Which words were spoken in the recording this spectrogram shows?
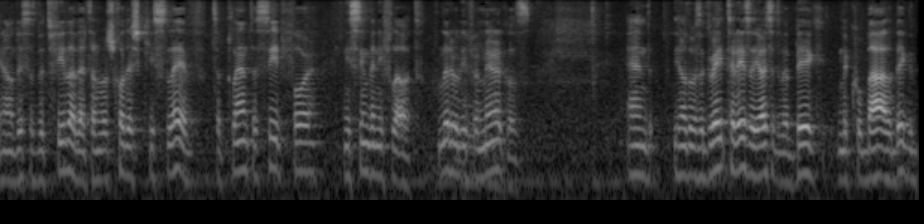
you know, this is the tefillah that's on Rosh Chodesh Kislev, to plant a seed for Nisim V'Niflaot, literally for miracles. And you know, there was a great Teresa Yosef a big Mikubal, big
